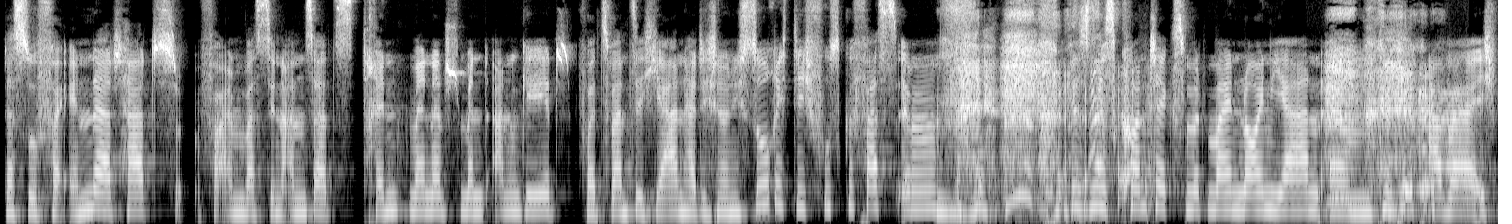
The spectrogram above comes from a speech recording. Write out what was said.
das so verändert hat, vor allem was den Ansatz Trendmanagement angeht. Vor 20 Jahren hatte ich noch nicht so richtig Fuß gefasst im Business-Kontext mit meinen neun Jahren. Ähm, aber ich,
